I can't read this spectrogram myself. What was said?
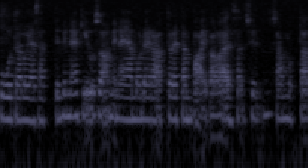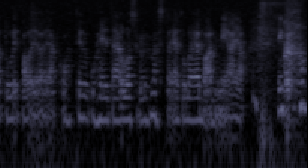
huutelu ja sättiminen ja kiusaaminen ja moderaattorit on paikalla ja sammuttaa tulipaloja ja kohti joku heitetään ulos ryhmästä ja tulee bannia. Ja, niin kun,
